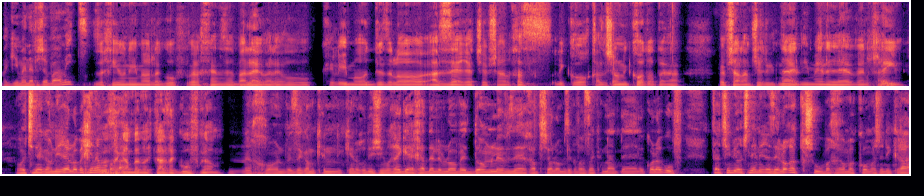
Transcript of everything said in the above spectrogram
מגיעים מהנפש הבעמית. זה חיוני מאוד לגוף, ולכן זה בלב, הלב הוא כלי מאוד, זה לא הזרת שאפשר חס לקרוא, חס ושלום לקרות אותה, ואפשר להמשיך להתנהל, אם אין לב אין חיים. עוד שנייה גם נראה, לא בחינם הוא וזה בחר. גם במרכז הגוף גם. נכון, וזה גם כן, כן, אנחנו יודעים שאם רגע אחד הלב לא עובד דום לב, זה חס ושלום, זה כבר סכנת אה, לכל הגוף. מצד שני, עוד שנייה נראה, זה לא רק שהוא בחר מקום, מה שנקרא,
